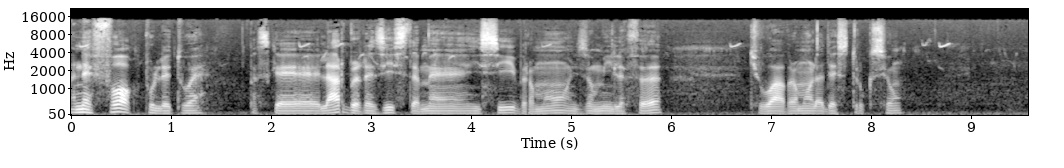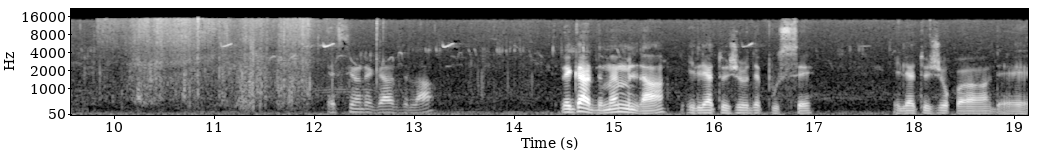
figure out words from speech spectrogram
un effort pour le tuer parce que l'arbre résiste, mais ici vraiment ils ont mis le feu. Tu vois vraiment la destruction. Et si on regarde là, Regarde, même là, il y a toujours des poussées. Il y a toujours euh, des...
